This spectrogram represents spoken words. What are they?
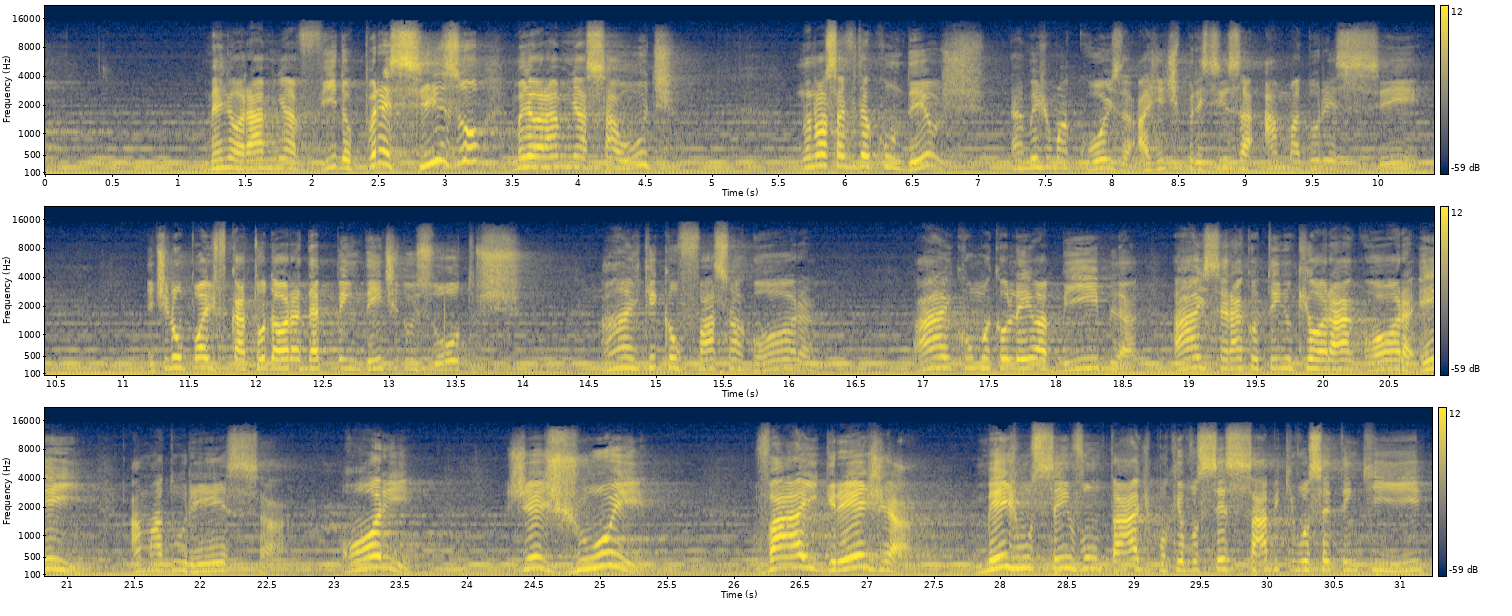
melhorar a minha vida, eu preciso melhorar a minha saúde. Na nossa vida com Deus é a mesma coisa, a gente precisa amadurecer. A gente não pode ficar toda hora dependente dos outros. Ai, o que, que eu faço agora? Ai, como é que eu leio a Bíblia? Ai, será que eu tenho que orar agora? Ei, amadureça, ore jejue, vá à igreja, mesmo sem vontade, porque você sabe que você tem que ir.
